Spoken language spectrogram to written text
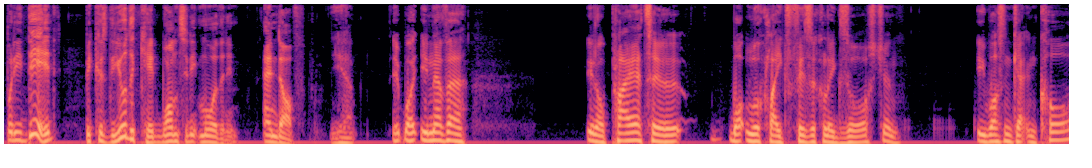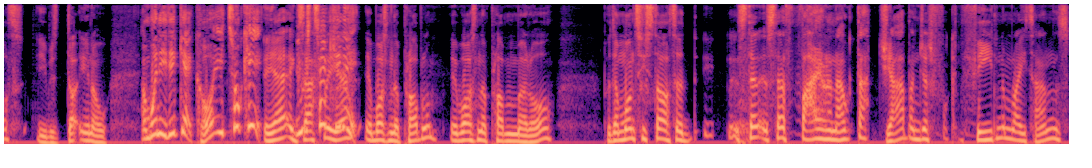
But he did because the other kid wanted it more than him. End of. Yeah. It what you never you know, prior to what looked like physical exhaustion, he wasn't getting caught. He was you know, And when he did get caught, he took it. yeah, exactly. Yeah. it. It. wasn't a problem. It wasn't a problem at all. But then once he started instead instead of firing out that jab and just fucking feeding him right hands,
